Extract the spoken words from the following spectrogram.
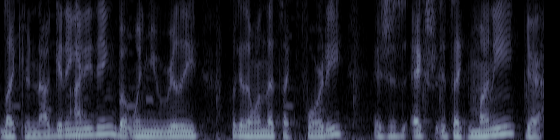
like you're not getting I- anything. But when you really look at the one that's like forty, it's just extra. It's like money Yeah.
